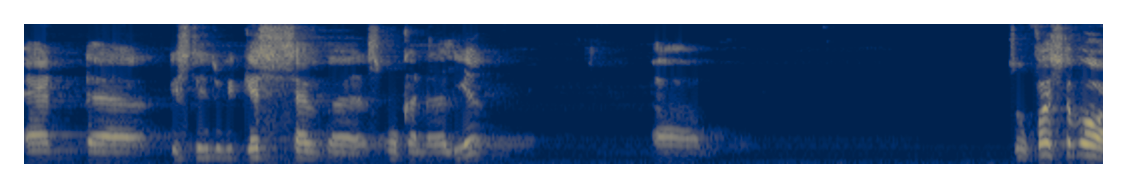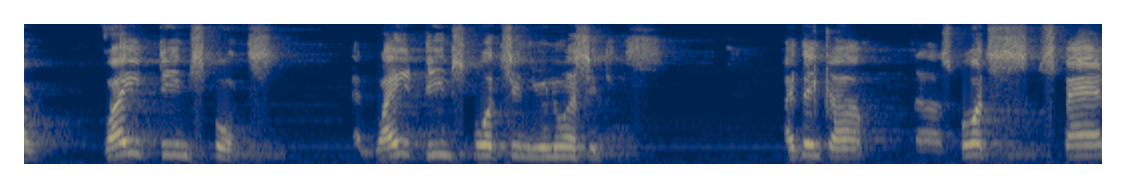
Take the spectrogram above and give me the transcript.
and uh, distinguished guests have uh, spoken earlier. Um, so, first of all, why team sports? And why team sports in universities? I think uh, uh, sports span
